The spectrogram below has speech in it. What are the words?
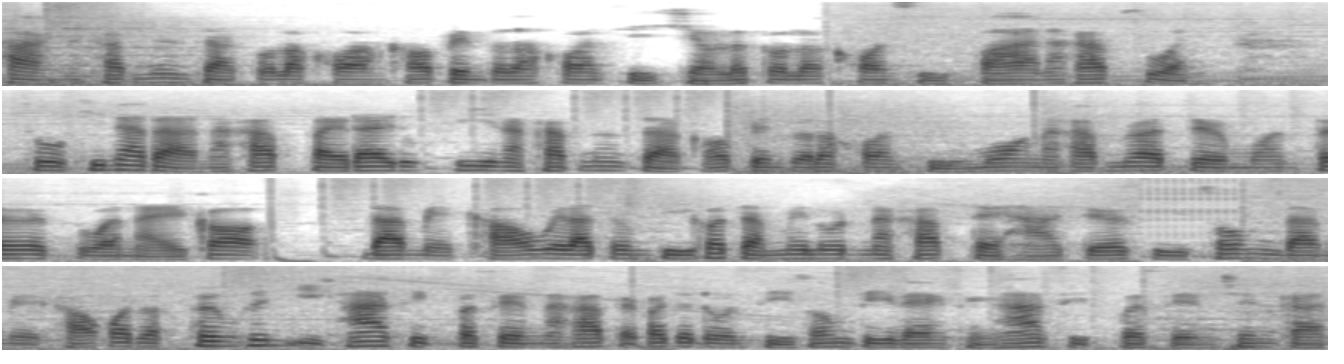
ทางนะครับ เนื่องจากตัวละครเขาเป็นตัวละครสีเขียวและตัวละครสีฟ้านะครับ ส่วนตัวโทคินาดะนะครับไปได้ทุกที่นะครับ เนื่องจากเขาเป็นตัวละครสีม่วงนะครับ เมื่อเจอ monster ตัวไหนก็ damage เขาเวลาโจมตีก็จะไม่ลดนะครับ แต่หากเจอสีส้ม damage เขาก็จะเพิ่มขึ้นอีก 50%นะครับ แต่ก็จะโดนสีส้มตีแรงถึง 50%เช่นกัน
